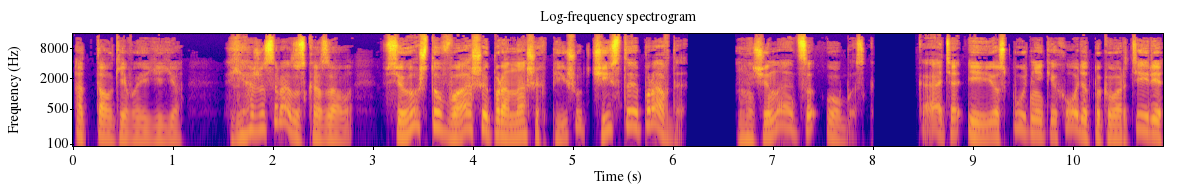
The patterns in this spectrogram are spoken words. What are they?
отталкивая ее. «Я же сразу сказала, все, что ваши про наших пишут, чистая правда». Начинается обыск. Катя и ее спутники ходят по квартире,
